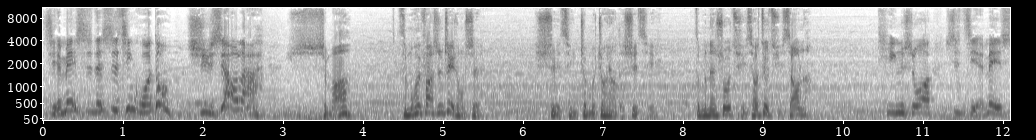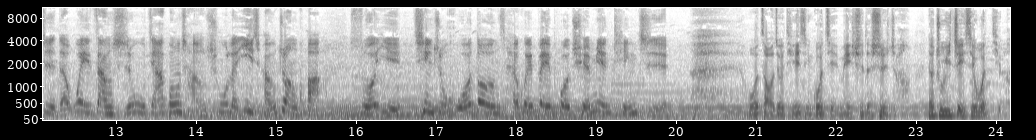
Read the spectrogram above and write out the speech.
姐妹市的事情活动取消了。什么？怎么会发生这种事？事情这么重要的事情，怎么能说取消就取消呢？听说是姐妹市的胃脏食物加工厂出了异常状况，所以庆祝活动才会被迫全面停止。我早就提醒过姐妹市的市长要注意这些问题了，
